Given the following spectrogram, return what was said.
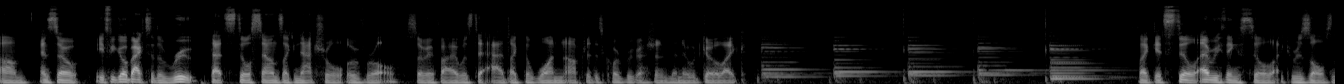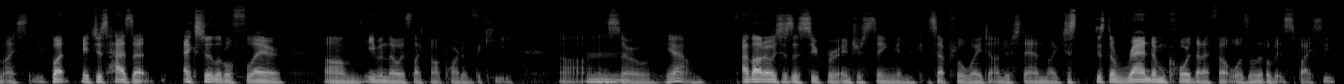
Um, and so if you go back to the root, that still sounds like natural overall. So if I was to add like the one after this chord progression, then it would go like. Like it's still everything still like resolves nicely, but it just has that extra little flair, um, even though it's like not part of the key. Uh, And Mm. so yeah, I thought it was just a super interesting and conceptual way to understand like just just a random chord that I felt was a little bit spicy.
